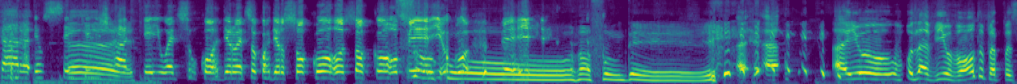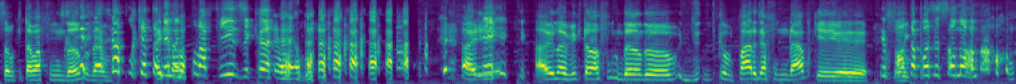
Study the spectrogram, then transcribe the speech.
Cara, eu sei que eles hackeiam o Edson Cordeiro. O Edson Cordeiro, socorro, socorro, perigo, perigo. Socorro, afundei. Aí o, o navio volta pra posição que tava afundando, né? Porque também Aí tava- manipula a física. Aí, aí o navio que tava afundando para de afundar, porque. E volta a posição normal.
